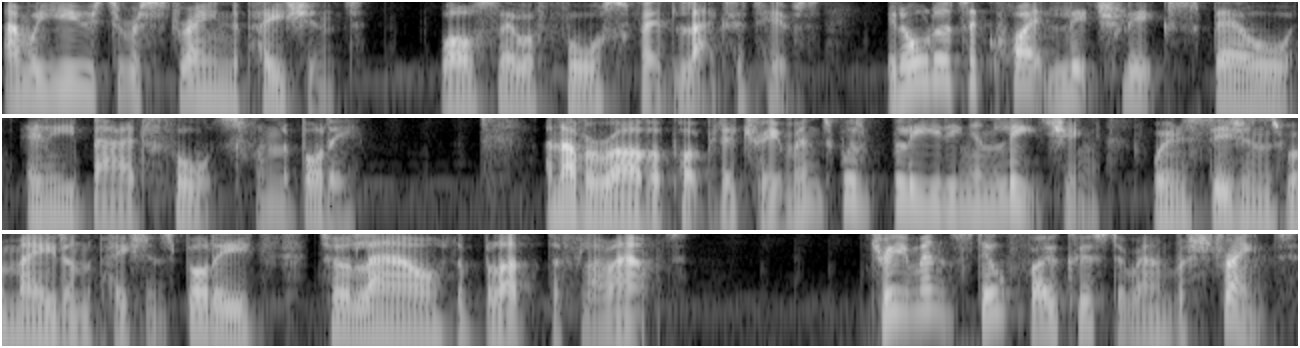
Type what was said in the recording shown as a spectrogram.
and were used to restrain the patient, whilst they were force fed laxatives in order to quite literally expel any bad thoughts from the body. Another rather popular treatment was bleeding and leeching, where incisions were made on the patient's body to allow the blood to flow out. Treatment still focused around restraint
